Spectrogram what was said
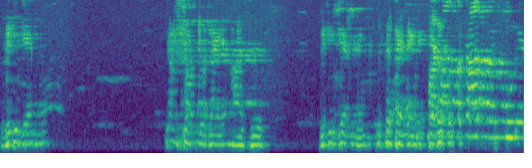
विधि जैन क्या शॉट लगाए आज विधि जैन ने इससे पहले पूरे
